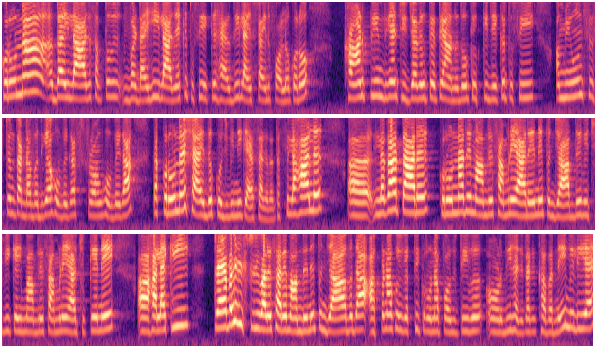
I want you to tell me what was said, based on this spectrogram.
ਕਰੋਨਾ ਦਾ ਇਲਾਜ ਸਭ ਤੋਂ ਵੱਡਾ ਹੀ ਇਲਾਜ ਹੈ ਕਿ ਤੁਸੀਂ ਇੱਕ ਹੈਲਦੀ ਲਾਈਫ ਸਟਾਈਲ ਫੋਲੋ ਕਰੋ। ਖਾਣ ਪੀਣ ਦੀਆਂ ਚੀਜ਼ਾਂ ਦੇ ਉੱਤੇ ਧਿਆਨ ਦਿਓ, ਕਿਉਂਕਿ ਜੇਕਰ ਤੁਸੀਂ ਇਮਿਊਨ ਸਿਸਟਮ ਤੁਹਾਡਾ ਵਧੀਆ ਹੋਵੇਗਾ ਸਟਰੋਂਗ ਹੋਵੇਗਾ, ਤਾਂ ਕਰੋਨਾ ਸ਼ਾਇਦ ਕੁਝ ਵੀ ਨਹੀਂ ਕਹਿ ਸਕਦਾ। ਤਾਂ ਫਿਲਹਾਲ ਲਗਾਤਾਰ ਕਰੋਨਾ ਦੇ ਮਾਮਲੇ ਸਾਹਮਣੇ ਆ ਰਹੇ ਨੇ, ਪੰਜਾਬ ਦੇ ਵਿੱਚ ਵੀ ਕਈ ਮਾਮਲੇ ਸਾਹਮਣੇ ਆ ਚੁੱਕੇ ਨੇ। ਹਾਲਾਂਕਿ ਟਰੈਵਲ ਹਿਸਟਰੀ ਵਾਲੇ ਸਾਰੇ ਮਾਮਲੇ ਨੇ, ਪੰਜਾਬ ਦਾ ਆਪਣਾ ਕੋਈ ਵਿਅਕਤੀ ਕਰੋਨਾ ਪੋਜ਼ਿਟਿਵ ਆਉਣ ਦੀ ਹਜੇ ਤੱਕ ਖਬਰ ਨਹੀਂ ਮਿਲੀ ਹੈ।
